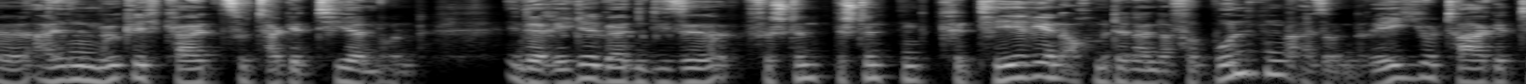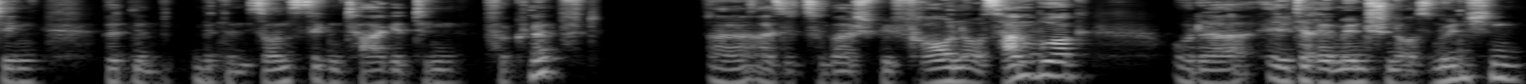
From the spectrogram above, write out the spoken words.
äh, eine Möglichkeit zu targetieren. Und in der Regel werden diese bestimmt, bestimmten Kriterien auch miteinander verbunden. Also ein Regio-Targeting wird mit, einem sonstigen Targeting verknüpft. Äh, also zum Beispiel Frauen aus Hamburg oder ältere Menschen aus München.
